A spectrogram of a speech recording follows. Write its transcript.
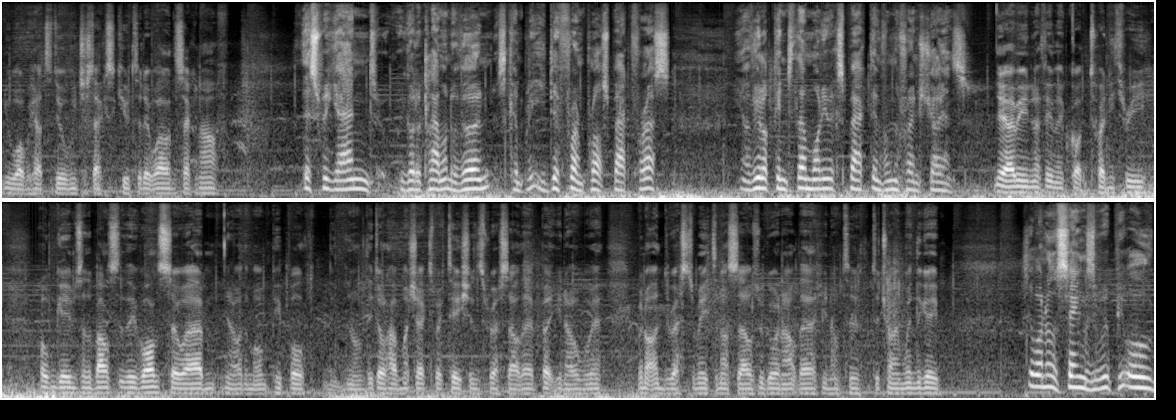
knew what we had to do, and we just executed it well in the second half. This weekend we go to Clermont Auvergne. It's a completely different prospect for us. You know, have you looked into them? What are you expecting from the French Giants? Yeah, I mean, I think they've got 23 home games on the bounce that they've won. So, um, you know, at the moment, people, you know, they don't have much expectations for us out there. But you know, we're we're not underestimating ourselves. We're going out there, you know, to, to try and win the game. So one of those things people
